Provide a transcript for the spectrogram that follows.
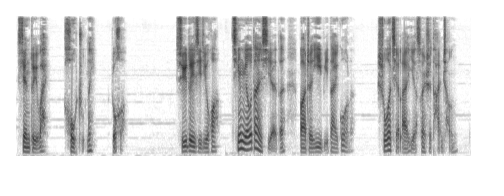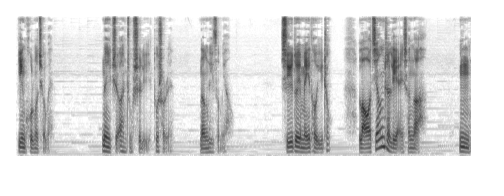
先对外，后主内，如何？徐队几句话轻描淡写的把这一笔带过了，说起来也算是坦诚。冰窟窿却问：“那支暗中势力多少人？能力怎么样？”徐队眉头一皱，老姜这脸上啊，嗯，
